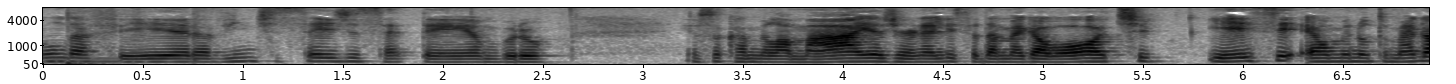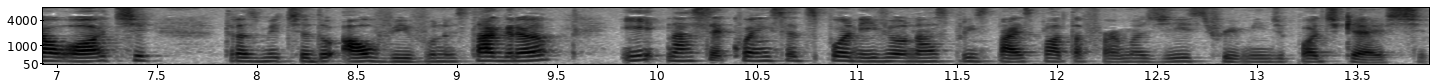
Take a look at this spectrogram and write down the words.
segunda-feira, 26 de setembro. Eu sou Camila Maia, jornalista da Megawatt, e esse é o Minuto Megawatt, transmitido ao vivo no Instagram e na sequência disponível nas principais plataformas de streaming de podcast.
